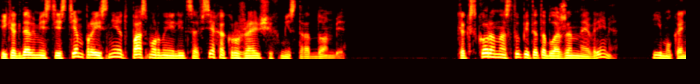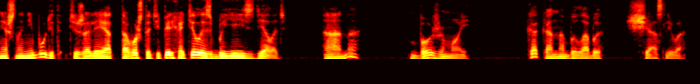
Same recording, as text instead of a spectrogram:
и когда вместе с тем прояснеют пасмурные лица всех окружающих мистера Домби. Как скоро наступит это блаженное время, ему, конечно, не будет тяжелее от того, что теперь хотелось бы ей сделать. А она, боже мой, как она была бы счастлива.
